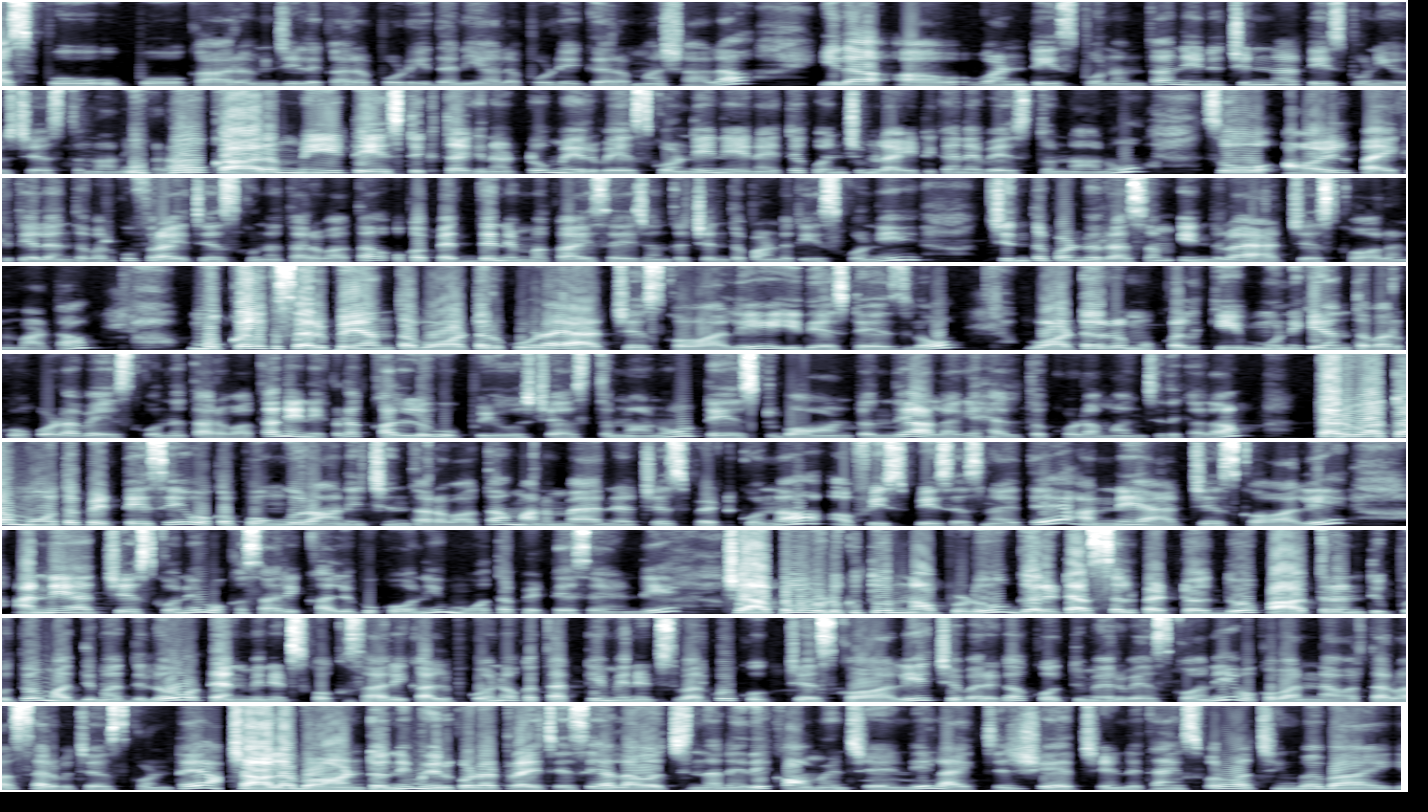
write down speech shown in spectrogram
పసుపు ఉప్పు కారం జీలకర్ర పొడి ధనియాల పొడి గరం మసాలా. ఇలా వన్ టీ స్పూన్ అంతా నేను చిన్న టీ స్పూన్ యూజ్ చేస్తున్నాను ఉప్పు కారం మీ టేస్ట్కి తగినట్టు మీరు వేసుకోండి. నేనైతే కొంచెం లైట్ గానే వేస్తున్నాను. సో ఆయిల్ పైకి తేలేంత వరకు ఫ్రై చేసుకున్న తర్వాత ఒక పెద్ద నిమ్మకాయ సైజ్ అంత చింతపండు తీసుకొని చింతపండు రసం ఇందులో యాడ్ చేసుకోవాలన్నమాట. ముక్కలకి సరిపోయేంత వాటర్ కూడా యాడ్ చేసుకోవాలి ఇదే స్టేజ్లో వాటర్ ముక్కలకి మునిగేంత వరకు కూడా వేసుకున్న తర్వాత నేను ఇక్కడ కళ్ళు ఉప్పు యూజ్ చేస్తున్నాను. టేస్ట్ బాగుంటుంది. అలాగే హెల్త్ కూడా మంచిది కదా. తర్వాత మూత పెట్టేసి ఒక పొంగు రానిచ్చిన తర్వాత మనం మ్యారినేట్ చేసి పెట్టుకున్న ఫిష్ పీసెస్ అయితే అన్ని యాడ్ చేసుకోవాలి. అన్ని యాడ్ చేసుకొని ఒకసారి కలుపుకొని మూత పెట్టేసేయండి. చేపలు ఉడుకుతున్నప్పుడు గరిట అస్సలు పెట్టొద్దు. పాత్రను తిప్పుతూ మధ్య మధ్యలో టెన్ మినిట్స్ ఒకసారి కలుపుకొని ఒక థర్టీ మినిట్స్ వరకు కుక్ చేసుకోవాలి. చివరిగా కొత్తిమీర వేసుకొని ఒక వన్ అవర్ తర్వాత సర్వ్ చేసుకుంటే చాలా బాగుంటుంది. మీరు కూడా ట్రై చేసి ఎలా వచ్చింది అనేది కామెంట్ చేయండి లైక్ చేసి షేర్ చేయండి. Thanks for watching bye bye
